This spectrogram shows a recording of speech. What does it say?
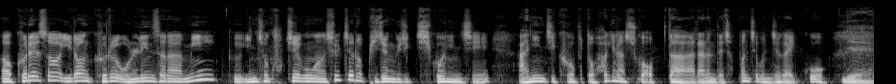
어 그래서 이런 글을 올린 사람이 그 인천 국제공항 실제로 비정규직 직원인지 아닌지 그것부터 확인할 수가 없다라는 데 첫 번째 문제가 있고, 예.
